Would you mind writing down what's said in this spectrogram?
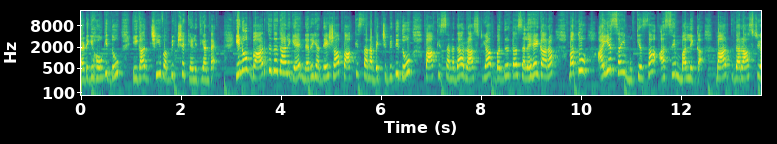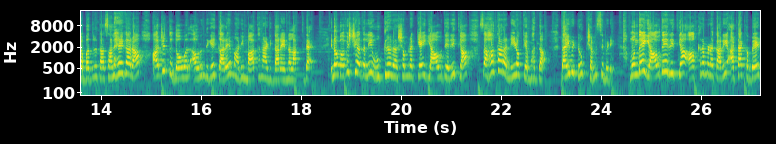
ನಡಿಗೆ ಹೋಗಿದ್ದು, ಈಗ ಜೀವ ಭಿಕ್ಷೆ ಕೇಳಿದೆಯಂತೆ. ಇನ್ನು ಭಾರತದ ದಾಳಿಗೆ ನೆರೆಯ ದೇಶ ಪಾಕಿಸ್ತಾನ ಬೆಚ್ಚಿ ಬಿದ್ದಿದ್ದು, ಪಾಕಿಸ್ತಾನದ ರಾಷ್ಟ್ರೀಯ ಭದ್ರತಾ ಸಲಹೆಗಾರ ಮತ್ತು ಐಎಸ್ಐ ಮುಖ್ಯಸ್ಥ ಅಸೀಂ ಮಲ್ಲಿಕ್. ಭಾರತದ ರಾಷ್ಟ್ರೀಯ ಭದ್ರತಾ ಸಲಹೆಗಾರ ಅಜಿತ್ ದೋವಲ್ ಅವರೊಂದಿಗೆ ಕರೆ ಮಾಡಿ ಮಾತನಾಡಿದ್ದಾರೆ ಎನ್ನಲಾಗ್ತಿದೆ. ಇನ್ನು ಭವಿಷ್ಯದಲ್ಲಿ ಉಗ್ರರ ಶಮನಕ್ಕೆ ಯಾವುದೇ ರೀತಿಯ ಸಹಕಾರ ನೀಡೋಕೆ ಬದ್ಧ. ದಯವಿಟ್ಟು ಕ್ಷಮಿಸಿಬಿಡಿ. ಮುಂದೆ ಯಾವುದೇ ರೀತಿಯ ಆಕ್ರಮಣಕಾರಿ ಅಟ್ಯಾಕ್ ಬೇಡ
